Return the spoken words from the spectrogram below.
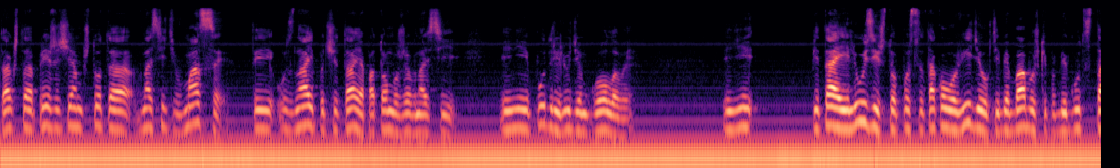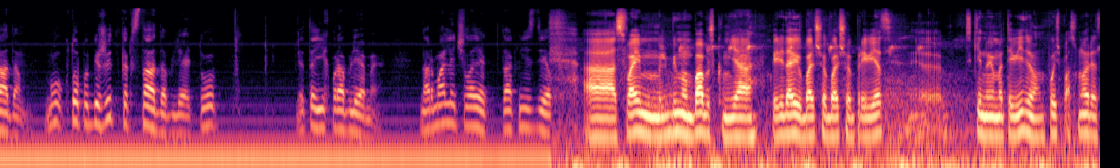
Так что прежде чем что-то вносить в массы, ты узнай, почитай, а потом уже вноси. И не пудри людям головы. И не питая иллюзий, что после такого видео к тебе бабушки побегут стадом. Ну, кто побежит как стадо, блядь, то это их проблемы. Нормальный человек так не сделал. А, своим любимым бабушкам я передаю большой-большой привет. Э, скину им это видео, пусть посмотрят.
